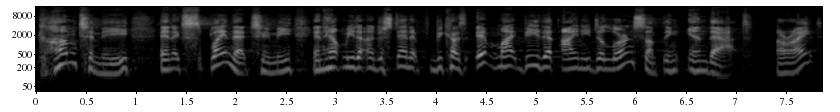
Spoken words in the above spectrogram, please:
come to me and explain that to me and help me to understand it because it might be that I need to learn something in that, all right?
